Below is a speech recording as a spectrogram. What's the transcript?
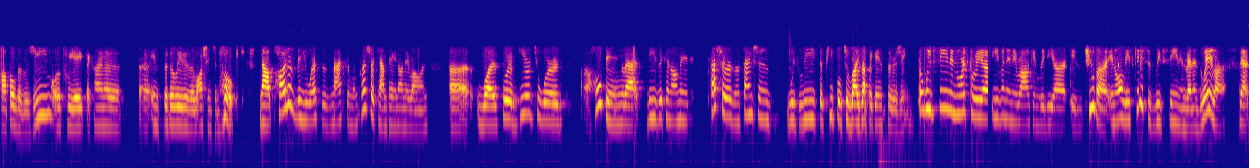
topple the regime or create the kind of uh, instability that Washington hoped. Now, part of the U.S.'s maximum pressure campaign on Iran uh, was sort of geared toward uh, hoping that these economic pressures and sanctions would lead the people to rise up against the regime. But we've seen in North Korea, even in Iraq, in Libya, in Cuba, in all these cases, we've seen in Venezuela that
